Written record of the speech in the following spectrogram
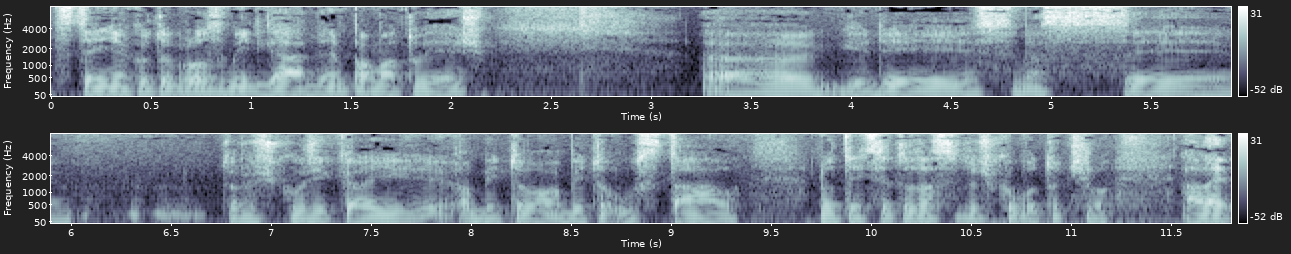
stejně jako to bylo s Midgardem, pamatuješ, eh, kdy jsme si trošku říkali, aby to, aby to ustál. No teď se to zase trošku otočilo. Ale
